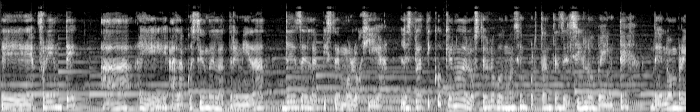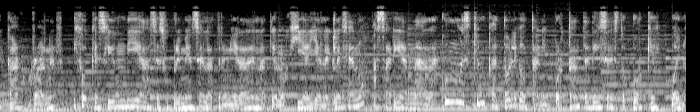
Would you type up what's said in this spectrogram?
eh, frente eh, a, la cuestión de la Trinidad desde la epistemología. Les platico que uno de los teólogos más importantes del siglo XX, de nombre Karl Rahner, dijo que si un día se suprimiese la Trinidad en la teología y en la iglesia no pasaría nada. ¿Cómo es que un católico tan importante dice esto? ¿Por qué? Bueno,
